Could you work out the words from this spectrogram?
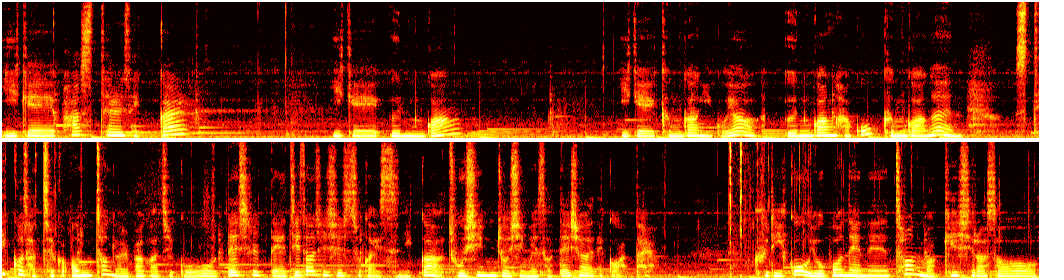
이게 파스텔 색깔, 이게 은광, 이게 금광이고요. 은광하고 금광은 스티커 자체가 엄청 얇아가지고 떼실 때 찢어지실 수가 있으니까 조심조심해서 떼셔야 될 것 같아요. 그리고 요번에는 첫 마켓이라서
